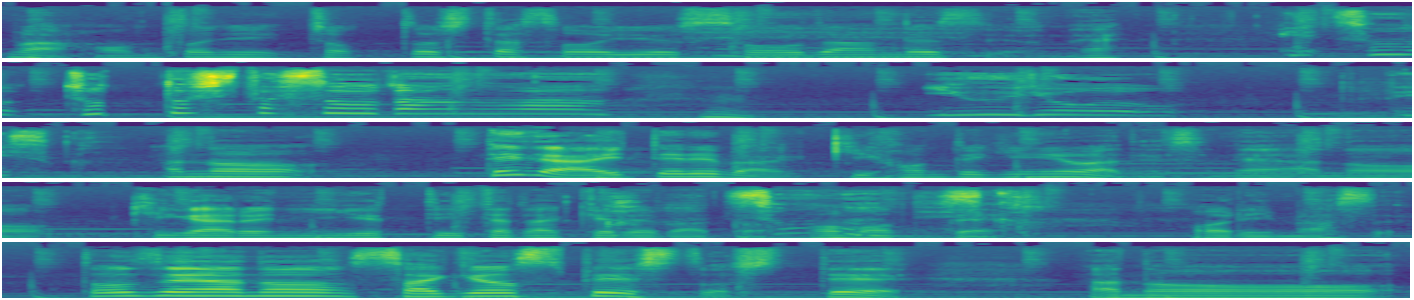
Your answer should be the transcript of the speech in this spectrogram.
まあ本当にちょっとしたそういう相談ですよね、えそのちょっとした相談はうん、有料ですか？あの手が空いてれば基本的にはですねあの気軽に言っていただければと思っております。当然あの作業スペースとしてあの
